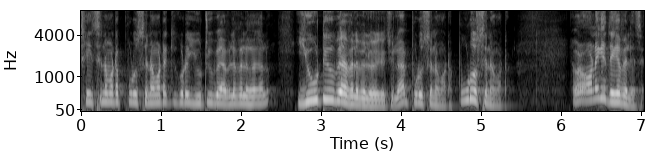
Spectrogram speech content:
সেই সিনেমাটা, পুরো সিনেমাটা কী করে ইউটিউবে অ্যাভেলেবেল হয়ে গেল? ইউটিউবে অ্যাভেলেবেল হয়ে গেছিল হ্যাঁ পুরো সিনেমাটা পুরো সিনেমাটা। এবার অনেকে দেখে ফেলেছে।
